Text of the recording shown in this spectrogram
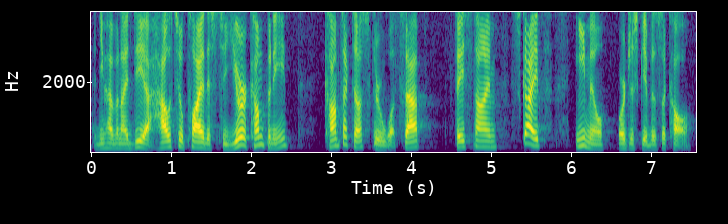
and you have an idea how to apply this to your company, contact us through WhatsApp, FaceTime, Skype, email, or just give us a call.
